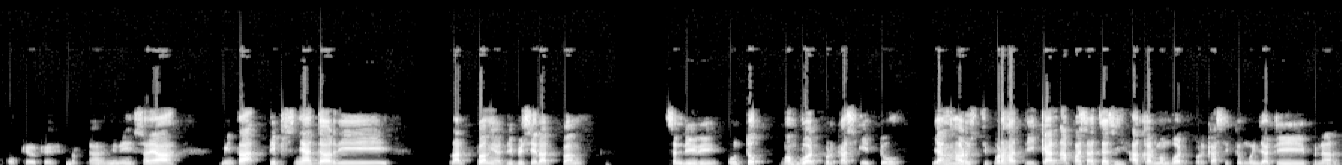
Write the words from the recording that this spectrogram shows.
oke oke. Dan ini saya minta tipsnya dari Latbang ya, divisi Latbang sendiri untuk membuat berkas itu yang harus diperhatikan apa saja sih agar membuat berkas itu menjadi benar?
